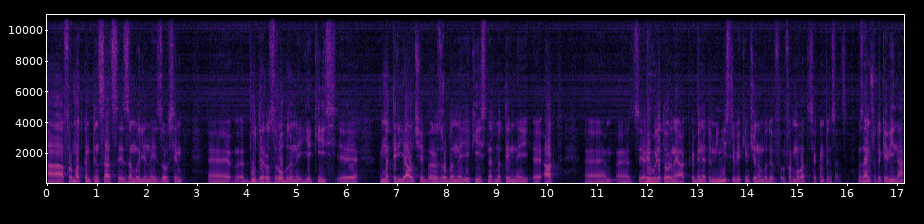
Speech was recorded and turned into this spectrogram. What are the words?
а формат компенсації замилений зовсім е, буде розроблений якийсь матеріал чи розроблений якийсь нормативний акт, е, е, це регуляторний акт Кабінету міністрів, яким чином буде формуватися компенсація. Ми знаємо, що таке війна,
